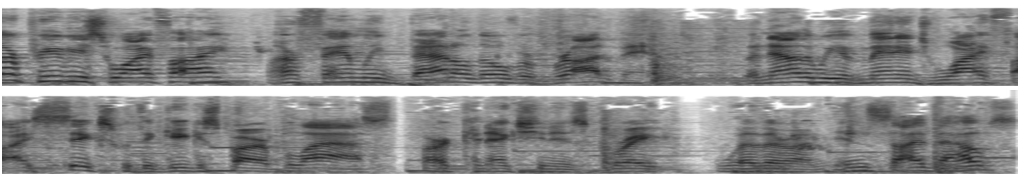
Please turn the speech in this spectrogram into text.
With our previous Wi-Fi, our family battled over broadband. But now that we have managed Wi-Fi 6 with the GigaSpire Blast, our connection is great, whether I'm inside the house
